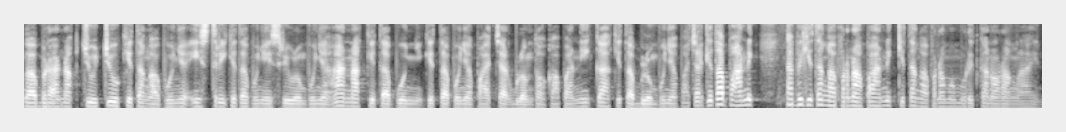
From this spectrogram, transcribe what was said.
nggak beranak cucu kita nggak punya istri kita punya istri belum punya anak kita punya kita punya pacar belum tahu kapan nikah kita belum punya pacar kita panik. Tapi kita nggak pernah panik kita nggak pernah memuridkan orang lain.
